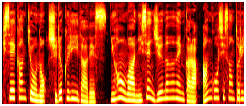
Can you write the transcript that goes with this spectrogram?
規制環境の主力リーダーです。日本は2017年から暗号資産取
